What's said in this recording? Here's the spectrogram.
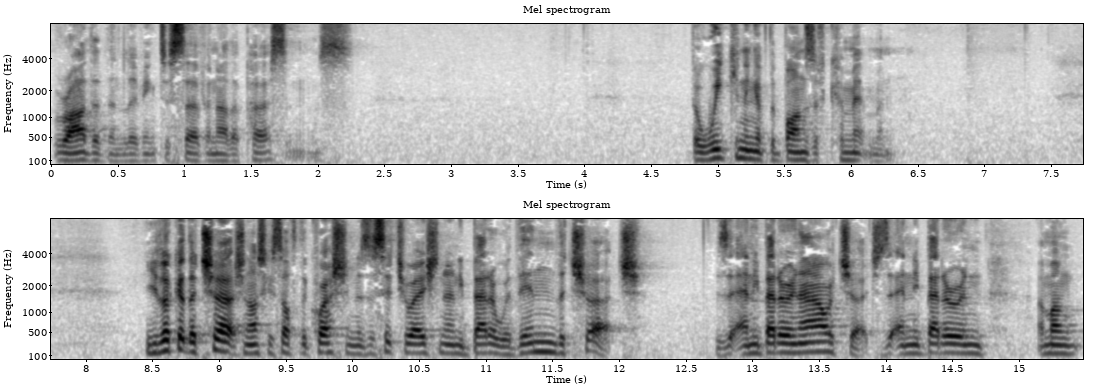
rather than living to serve another person's. The weakening of the bonds of commitment. You look at the church and ask yourself the question is the situation any better within the church? Is it any better in our church? Is it any better in, among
